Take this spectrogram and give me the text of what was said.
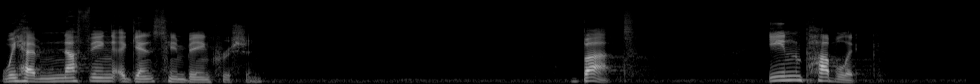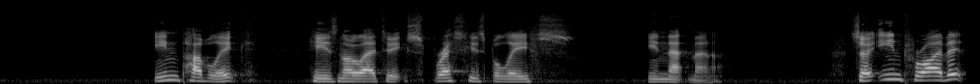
We have nothing against him being Christian. But in public, in public, he is not allowed to express his beliefs in that manner. So, in private,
